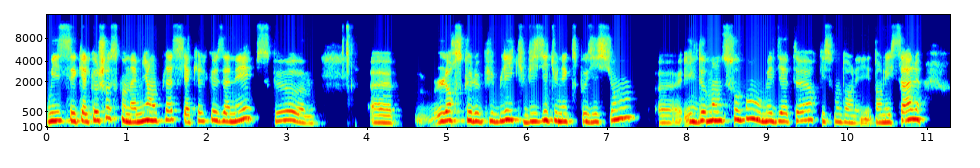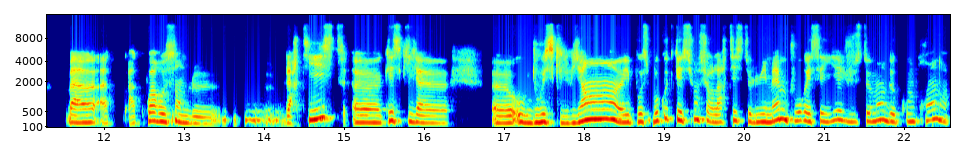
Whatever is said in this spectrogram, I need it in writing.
Oui, c'est quelque chose qu'on a mis en place il y a quelques années, puisque euh, lorsque le public visite une exposition, euh, il demande souvent aux médiateurs qui sont dans les, dans les salles bah, à, quoi ressemble l'artiste, qu'est-ce qu'il d'où est-ce qu'il vient. Il pose beaucoup de questions sur l'artiste lui-même pour essayer justement de comprendre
